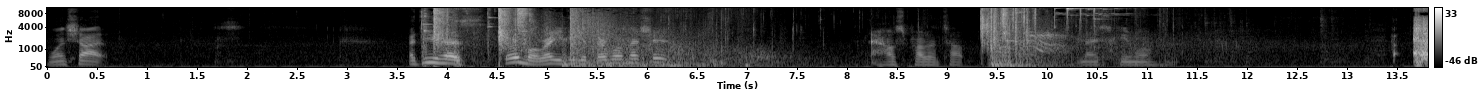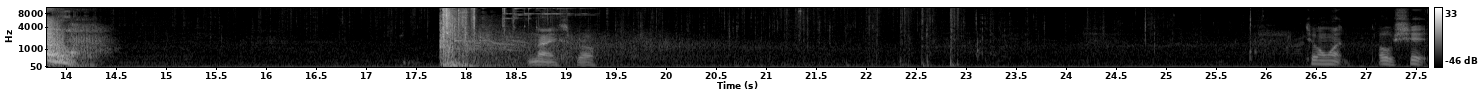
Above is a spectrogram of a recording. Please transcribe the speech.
one shot. I think it has thermal, right? You can get thermal in that shit. House probably on top. Nice chemo. nice, bro. Two on one. Oh shit,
